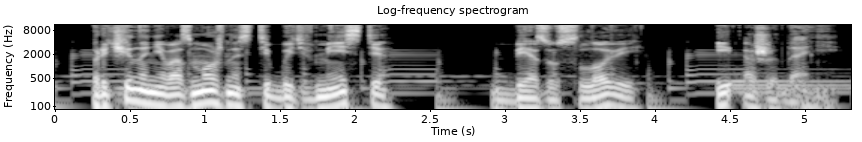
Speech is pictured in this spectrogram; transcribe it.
— причина невозможности быть вместе без условий и ожиданий.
